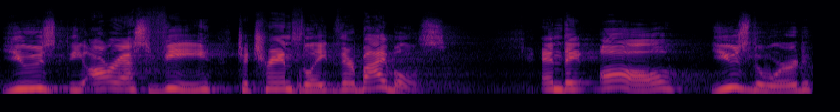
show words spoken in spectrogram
used the RSV to translate their Bibles. And they all used the word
